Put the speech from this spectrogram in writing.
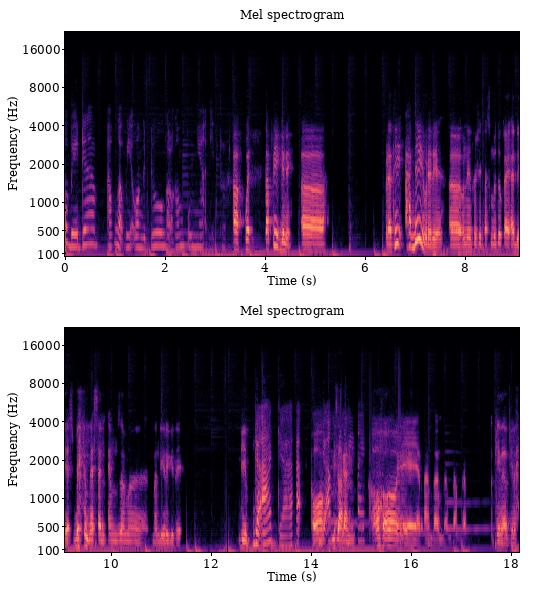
"Oh, beda. Aku nggak punya uang gedung kalau kamu punya." gitu. Ah, wait, tapi gini, eh berarti ada ya berarti ya eh, universitasmu itu kayak ada SBM, SNM sama Mandiri gitu ya? Di, Nggak ada. oh, aku misalkan, ceritain, oh, ya ya ya, paham paham paham. Oke lah, oke lah,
